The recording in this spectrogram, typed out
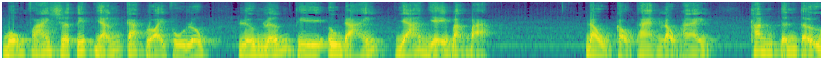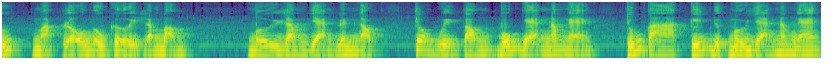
bốn phái sẽ tiếp nhận các loại phù lục, lượng lớn thì ưu đãi, giá dễ bàn bạc. Đầu cầu thang lầu 2, thanh tịnh tử mặt lộ nụ cười lẩm bẩm. 15 dạng linh ngọc cho quyền tông 4 dạng 5 ngàn, chúng ta kiếm được 10 dạng 5 ngàn.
